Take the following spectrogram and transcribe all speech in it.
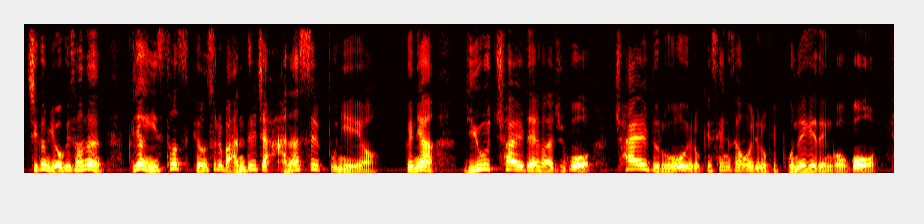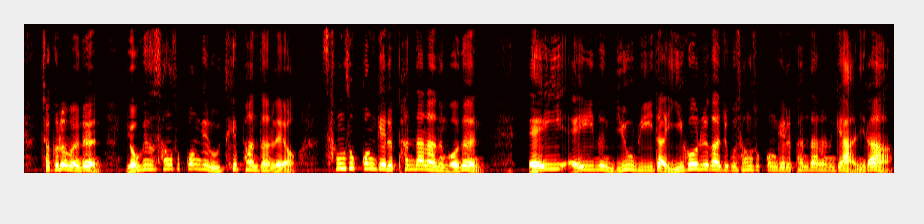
지금 여기서는 그냥 인스턴스 변수를 만들지 않았을 뿐이에요. 그냥 new child 해가지고 child로 이렇게 생성을 이렇게 보내게 된 거고 자 그러면은 여기서 상속 관계를 어떻게 판단을 해요? 상속 관계를 판단하는 거는 A, A는 new B다 이거를 가지고 상속 관계를 판단하는 게 아니라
